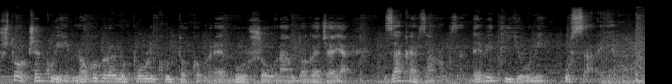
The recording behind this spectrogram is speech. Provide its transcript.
što očekuje i mnogobrojnu publiku tokom Red Bull Show Run događaja zakazanog za 9. juni u Sarajevu.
